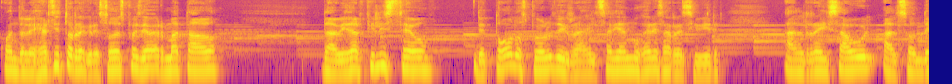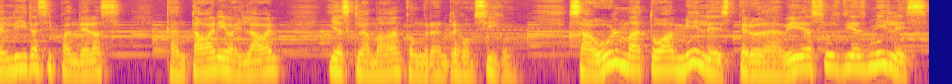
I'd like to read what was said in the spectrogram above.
cuando el ejército regresó después de haber matado David al filisteo, de todos los pueblos de Israel salían mujeres a recibir al rey Saúl al son de liras y panderas, cantaban y bailaban y exclamaban con gran regocijo. Saúl mató a miles, pero David a sus diez miles.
